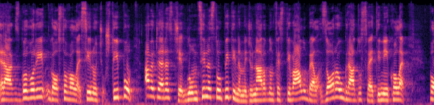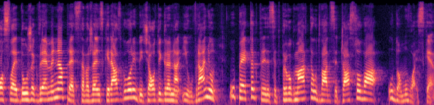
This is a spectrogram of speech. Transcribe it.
razgovori gostovala je sinoć u Štipu, a večeras će glumci nastupiti na Međunarodnom festivalu Bela Zora u gradu Sveti Nikole. Posle dužeg vremena predstava Ženski razgovori biće odigrana i u Vranju u petak 31. marta u 20 časova u Domu vojske.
